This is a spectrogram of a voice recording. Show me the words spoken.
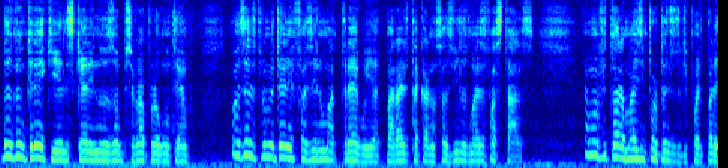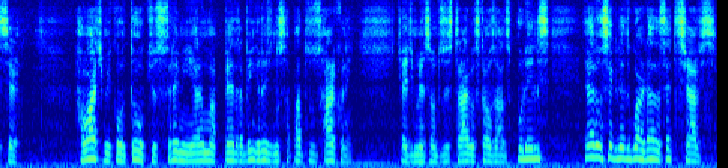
Duncan crê que eles querem nos observar por algum tempo, Mas eles prometeram fazer uma trégua e parar de atacar nossas vilas mais afastadas. É uma vitória mais importante do que pode parecer. Hawat me contou que os Fremen eram uma pedra bem grande nos sapatos dos Harkonnen, que a dimensão dos estragos causados por eles era um segredo guardado a sete chaves.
